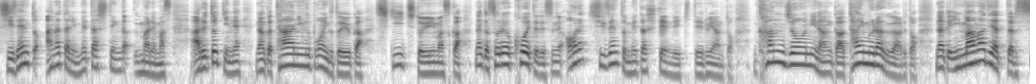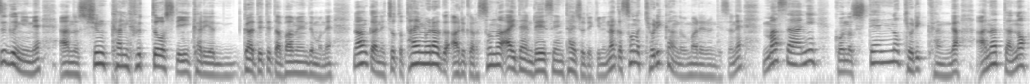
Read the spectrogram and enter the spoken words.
自然とあなたにメタ視点が生まれます。ある時ね、なんかターニングポイントというか、敷地と言いますか、なんかそれを超えてですね、あれ？自然とメタ視点で生きてるやんと。感情になんかタイムラグがあると。なんか今までやったらすぐにね、あの瞬間に沸騰して怒りが出てた場面でもね、なんかね、ちょっとタイムラグあるから、その間に冷静に対処できる。なんかそんな距離感が生まれるんですよね。まさに、この視点の距離感が、あなたの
